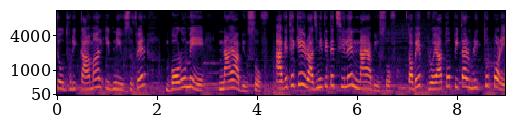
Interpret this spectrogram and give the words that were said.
চৌধুরী কামাল ইবনে ইউসুফের বড় মেয়ে নায়াব ইউসুফ। আগে থেকে রাজনীতিতে ছিলেন নায়াব ইউসুফ, তবে প্রয়াত পিতার মৃত্যুর পরে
